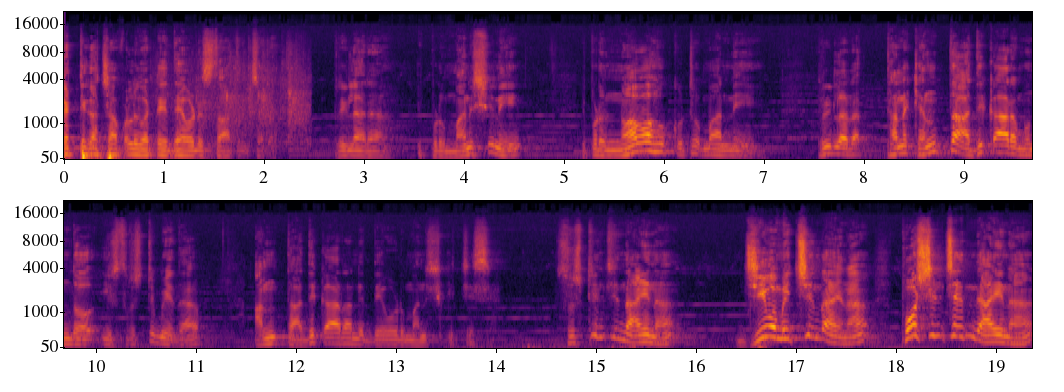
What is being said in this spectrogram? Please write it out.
గట్టిగా చేపలు కొట్టి దేవుడు స్థాపించడు. ప్రిలారా ఇప్పుడు మనిషిని ఇప్పుడు నోవహు కుటుంబాన్ని ప్రియులారా తనకెంత అధికారం ఉందో ఈ సృష్టి మీద అంత అధికారాన్ని దేవుడు మనిషికి ఇచ్చేసాడు సృష్టించింది ఆయన జీవం ఇచ్చింది ఆయన పోషించింది ఆయన.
